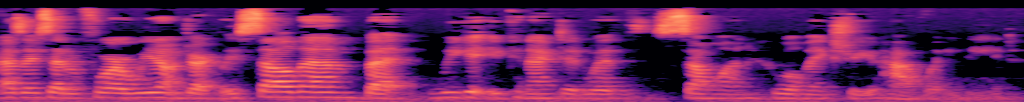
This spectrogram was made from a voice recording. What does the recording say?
As I said before, we don't directly sell them, but we get you connected with someone who will make sure you have what you need.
